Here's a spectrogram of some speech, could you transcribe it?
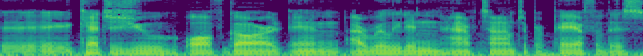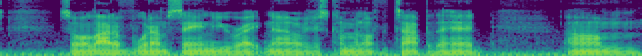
it catches you off guard and I really didn't have time to prepare for this. So a lot of what I'm saying to you right now is just coming off the top of the head. Um,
